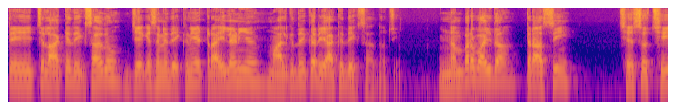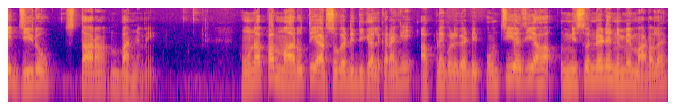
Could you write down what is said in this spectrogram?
ਤੇ ਚਲਾ ਕੇ ਦੇਖ ਸਕਦੇ ਹੋ, ਜੇ ਕਿਸੇ ਨੇ ਦੇਖਣੀ ਹੈ ਟਰਾਈ ਲੈਣੀ ਹੈ, ਮਾਲਕ ਦੇ ਘਰੇ ਆ ਕੇ ਦੇਖ ਸਕਦੇ ਹੋ ਜੀ ਨੰਬਰ ਬਾਈ ਦਾ 83 606 1792 ਹੁਣ ਆਪਾਂ ਮਾਰੂਤੀ 800 ਗੱਡੀ ਦੀ ਗੱਲ ਕਰਾਂਗੇ। ਆਪਣੇ ਕੋਲ ਗੱਡੀ ਪਹੁੰਚੀ ਹੈ ਜੀ, ਆਹ 1999 ਮਾਡਲ ਹੈ।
